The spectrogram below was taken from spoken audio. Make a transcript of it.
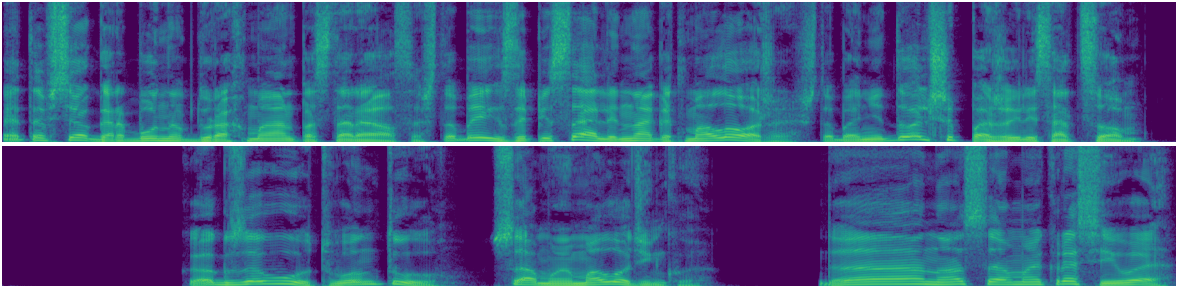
Это все Горбун Абдурахман постарался, чтобы их записали на год моложе, чтобы они дольше пожили с отцом». «Как зовут вон ту, самую молоденькую?» «Да, она самая красивая».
